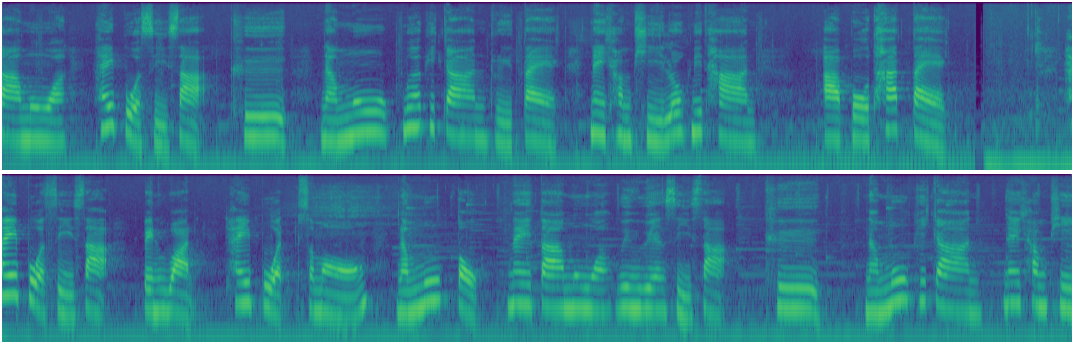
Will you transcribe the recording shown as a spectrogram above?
ตามัว ให้ปวดศีรษะ คือน้ำมูกเมื่อพิการหรือแตกในคำพีโลกนิทาน อาโปธาตุแตก ให้ปวดศีรษะ เป็นหวัด ให้ปวดสมอง น้ำมูกตก ในตามัว วิงเวียนศีรษะ คือ น้ำมูกพิการ ในคำพี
